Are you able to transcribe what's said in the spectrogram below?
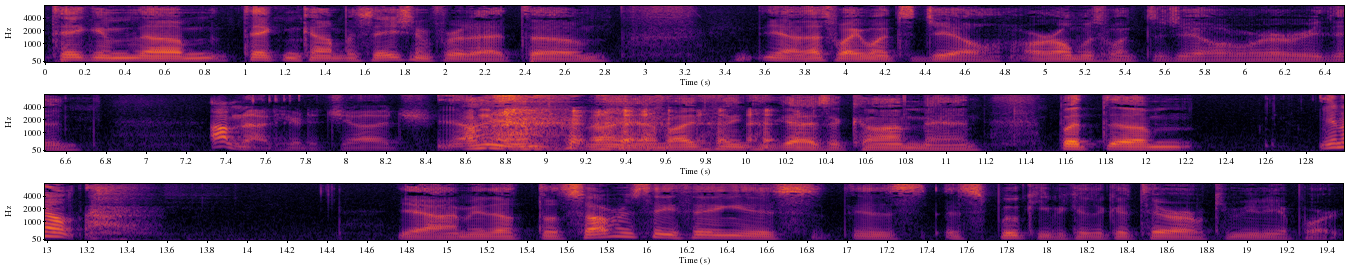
taking um, taking compensation for that. Um, yeah, that's why he went to jail, or almost went to jail, or wherever he did. I'm not here to judge. I am. I am. I think the guy's a con man. But um, you know, yeah. I mean, the, the sovereignty thing is is is spooky because it could tear our community apart,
